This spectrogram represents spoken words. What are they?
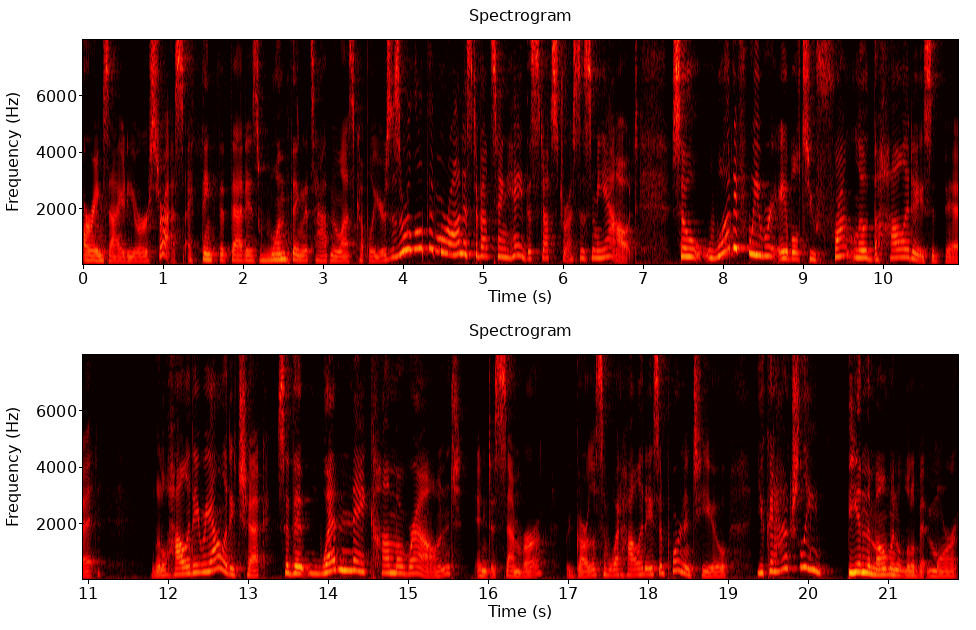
our anxiety or our stress. I think that that is one thing that's happened in the last couple of years is we're a little bit more honest about saying, "Hey, this stuff stresses me out." So, what if we were able to front load the holidays a bit? Little holiday reality check so that when they come around in December, regardless of what holiday is important to you, you can actually be in the moment a little bit more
